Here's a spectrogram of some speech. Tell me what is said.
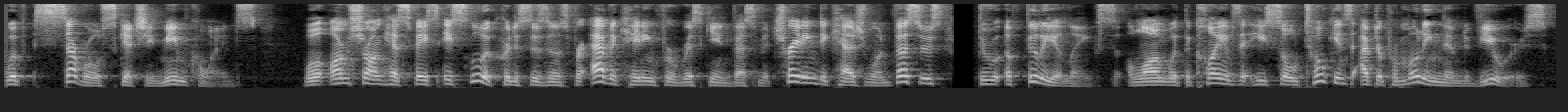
with several sketchy meme coins. Well, Armstrong has faced a slew of criticisms for advocating for risky investment trading to casual investors through affiliate links, along with the claims that he sold tokens after promoting them to viewers.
